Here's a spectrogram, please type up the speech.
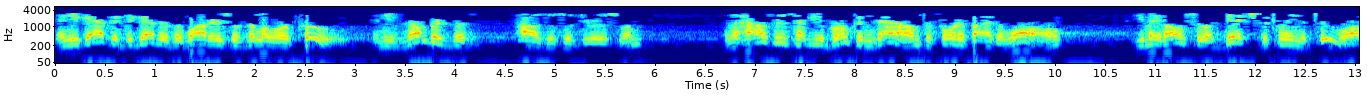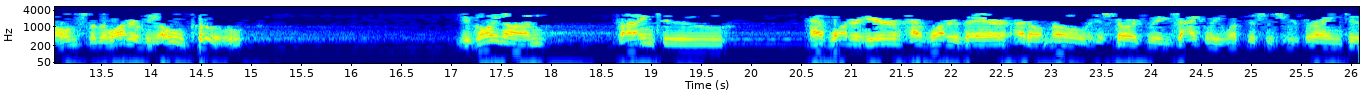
and you gathered together the waters of the lower pool, and you've numbered the houses of Jerusalem, and the houses have you broken down to fortify the wall, you made also a ditch between the two walls for the water of the old pool. You're going on trying to have water here, have water there. I don't know historically exactly what this is referring to.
